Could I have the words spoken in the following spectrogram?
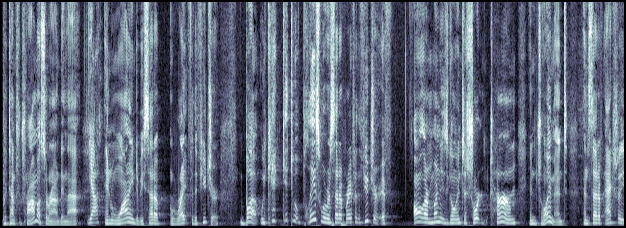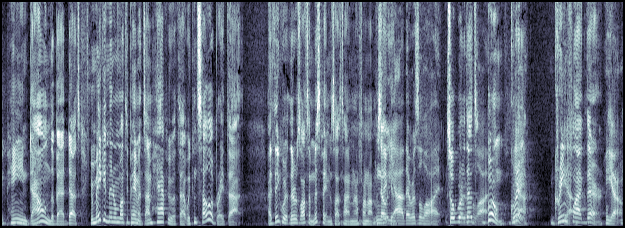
potential trauma surrounding that. Yeah. And wanting to be set up right for the future, but we can't get to a place where we're set up right for the future if all our money is going to short term enjoyment instead of actually paying down the bad debts. You're making minimum monthly payments. I'm happy with that. We can celebrate that. I think we're, there was lots of missed payments last time, if I'm not mistaken. No, yeah, there was a lot. So we're, that's lot. boom, great, Yeah. green Yeah. flag there. Yeah.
